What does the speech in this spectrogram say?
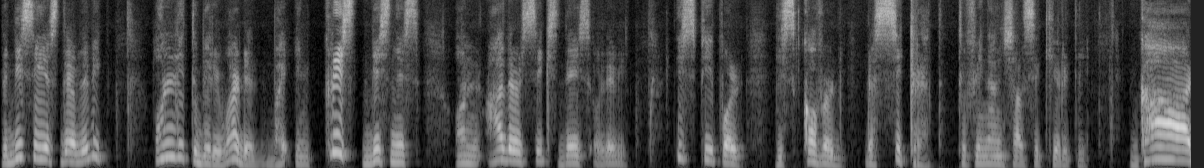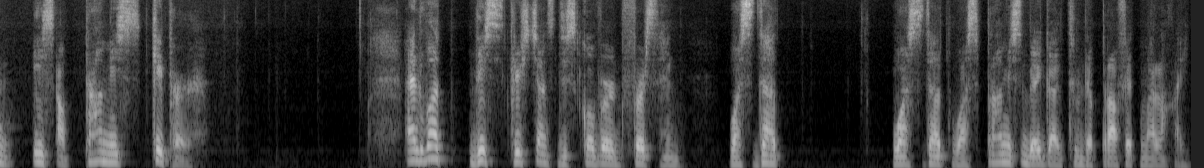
the busiest day of the week, only to be rewarded by increased business on other six days of the week. These people discovered the secret to financial security. God is a promise keeper. And what these Christians discovered firsthand was that was that was promised by God through the prophet Malachi.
